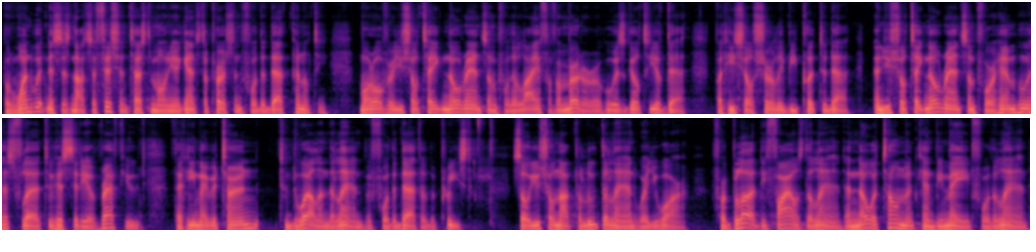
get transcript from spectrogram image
But one witness is not sufficient testimony against a person for the death penalty. Moreover, you shall take no ransom for the life of a murderer who is guilty of death, but he shall surely be put to death. And you shall take no ransom for him who has fled to his city of refuge, that he may return to dwell in the land before the death of the priest. So you shall not pollute the land where you are. For blood defiles the land, and no atonement can be made for the land,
